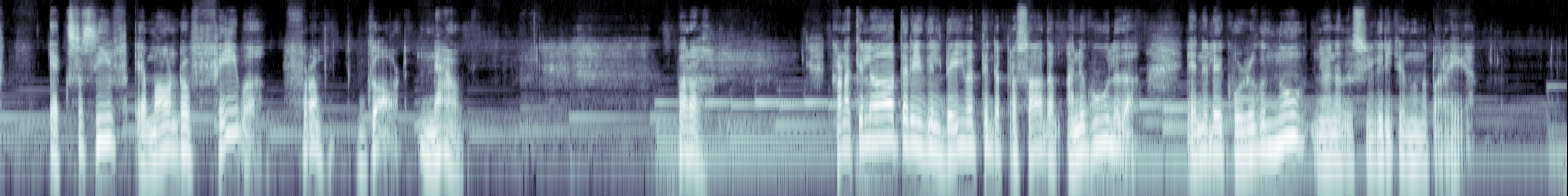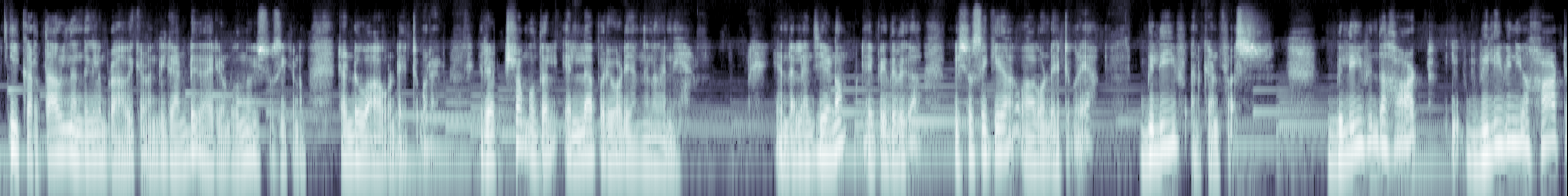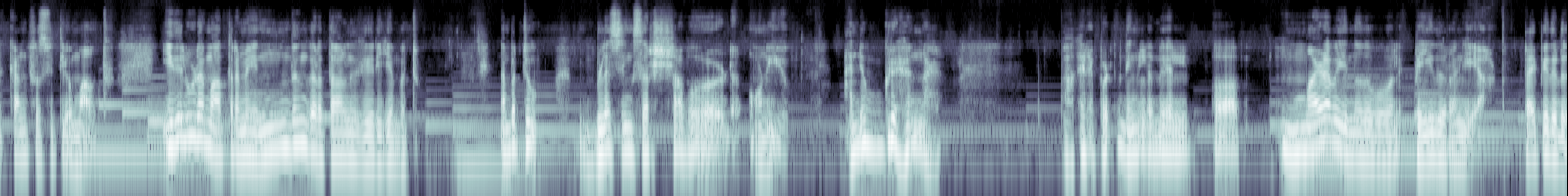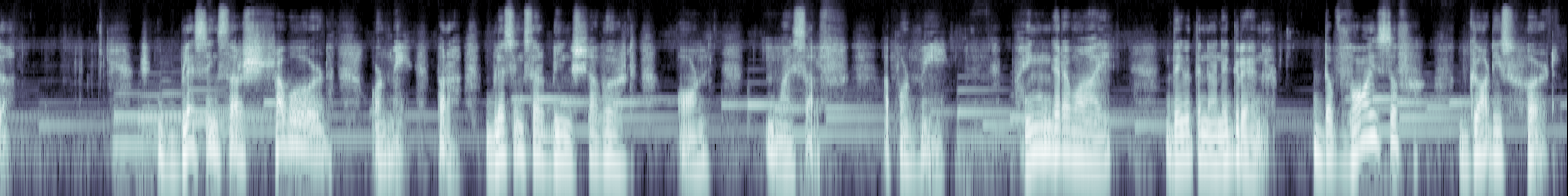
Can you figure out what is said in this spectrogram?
excessive amount of favour from God now പറ. കണക്കില്ലാത്ത രീതിയിൽ ദൈവത്തിന്റെ പ്രസാദം അനുകൂലത എന്നിലേക്ക് ഒഴുകുന്നു. ഞാനത് സ്വീകരിക്കുന്നു എന്ന് പറയുക. ഈ കർത്താവിൽ നിന്ന് എന്തെങ്കിലും പ്രാപിക്കണമെങ്കിൽ രണ്ട് കാര്യമുണ്ട്. ഒന്ന് വിശ്വസിക്കണം രണ്ട് വാഗുകൊണ്ട് ഏറ്റു പറയണം രക്ഷ മുതൽ എല്ലാ പരിപാടിയും അങ്ങനെ തന്നെയാണ് എന്തെല്ലാം ചെയ്യണം? ടൈപ്പ് ചെയ്തിടുക. വിശ്വസിക്കുക വാഗുകൊണ്ട് ഏറ്റു പറയാം believe and confess believe in the heart believe in your heart confess with your mouth ഇതിലൂടെ മാത്രമേ എന്തും കർത്താവിന് സ്വീകരിക്കാൻ പറ്റൂ. Number two blessings are showered on you അനുഗ്രഹങ്ങൾ. പകരപ്പെട്ട് നിങ്ങളുടെ മേൽ മഴ പെയ്യുന്നത് പോലെ പെയ്തിറങ്ങിയാണ്. Type ചെയ്തിടുക blessings are showered on me പറ blessings are being showered on myself upon me ഭയങ്കരമായി ദൈവത്തിന്റെ അനുഗ്രഹങ്ങൾ. The voice of God is heard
